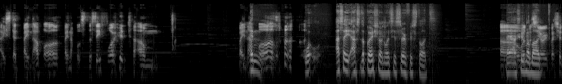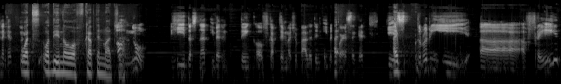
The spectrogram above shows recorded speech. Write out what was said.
I said pineapple. Pineapple's the safe word. Um, pineapple. As I ask the question, what's his surface thoughts? uh, asked him about your question again? What's What do you know of Captain Macho? Oh no, he does not even think of Captain Macho Paladin even I- for a second. He I- truly uh, afraid,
